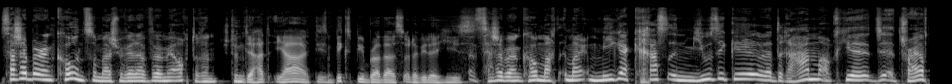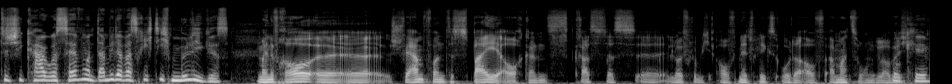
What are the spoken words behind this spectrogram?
Sacha Baron Cohen zum Beispiel wäre da bei mir auch drin. Stimmt, der hat, ja, diesen Bixby Brothers oder wie der hieß. Sacha Baron Cohen macht immer mega krass in Musical oder Dramen, auch hier Try of the Chicago Seven und dann wieder was richtig Mülliges. Meine Frau äh, äh, schwärmt von The Spy auch ganz krass. Das äh, läuft, glaube ich, auf Netflix oder auf Amazon, glaube ich. Okay,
